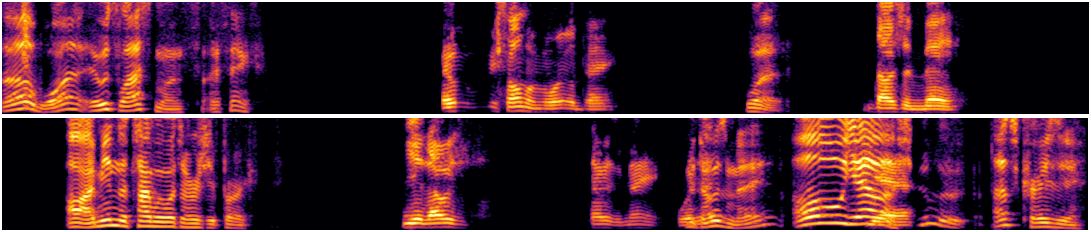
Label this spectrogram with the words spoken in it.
Oh, what? It was last month, I think. We saw Memorial Day. What? That was in May. Oh, I mean the time we went to Hershey Park. Yeah, that was that was May. Wait, that was May. Oh yeah, Yeah. shoot, that's crazy. It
